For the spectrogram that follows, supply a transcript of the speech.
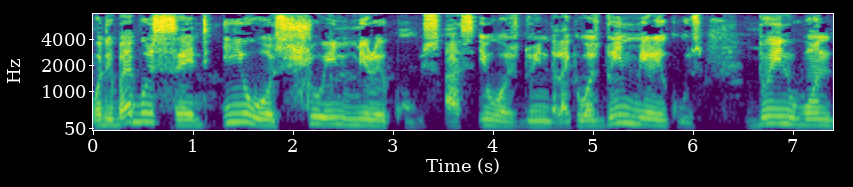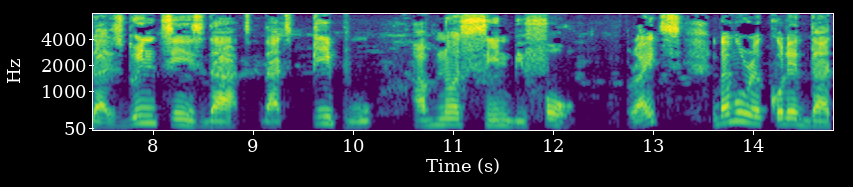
But the Bible said he was showing miracles as he was doing that, like he was doing miracles, doing wonders, doing things that that people have not seen before. Right? The Bible recorded that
